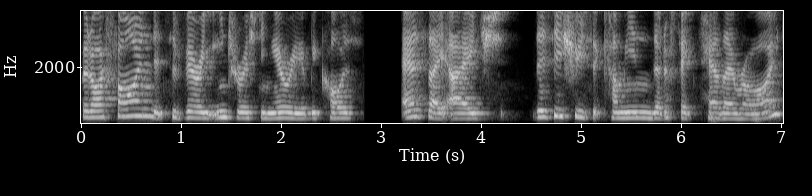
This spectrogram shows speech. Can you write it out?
But I find it's a very interesting area because as they age, there's issues that come in that affect how they ride.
